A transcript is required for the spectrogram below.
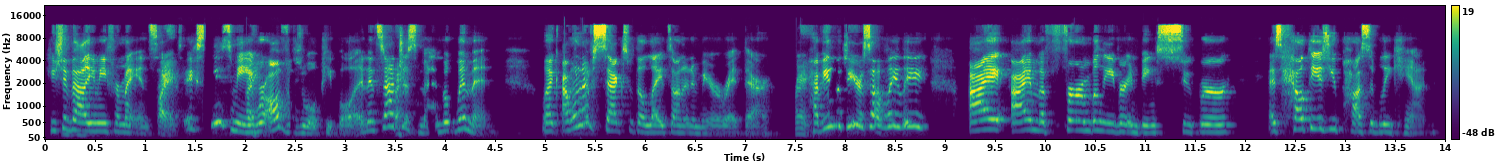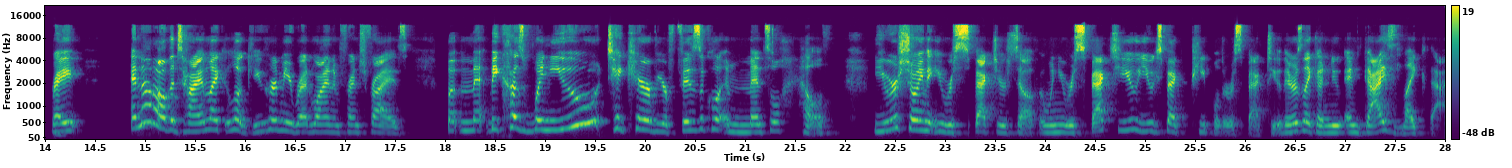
He should mm-hmm. value me for my insights. Right. Excuse me, right. we're all visual people, and it's not right. just men, but women. Like, I want to have sex with the lights on in a mirror right there. Right. Have you looked at yourself lately? I I'm a firm believer in being super as healthy as you possibly can, right? And not all the time. Like, look, you heard me red wine and French fries but me- because when you take care of your physical and mental health you're showing that you respect yourself and when you respect you you expect people to respect you there's like a new and guys like that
